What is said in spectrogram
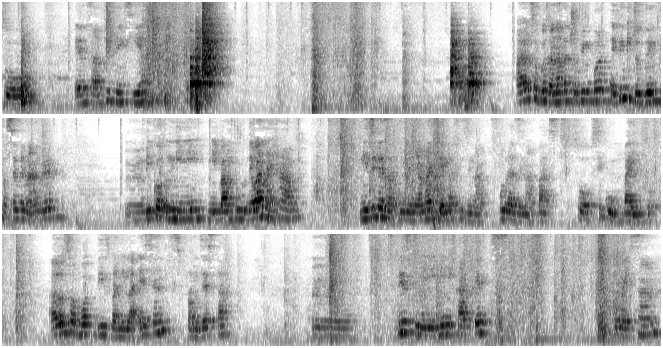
so and some few things here I also got another chopping board. I think it was going for 700 mm, because ni ni bamboo. The one I have ni zile za kunyonya maji alafu zina fura zina bust, so sikubuy hizo. I also bought this vanilla essence from Zesta. Mm, these mini mini cupcakes for my son.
